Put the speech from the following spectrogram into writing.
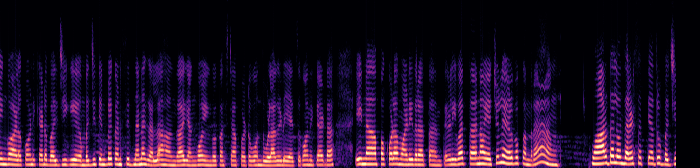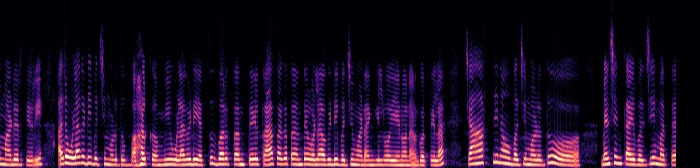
ಹಿಂಗೋ ಅಳ್ಕೊಂಡು ಕೆಡ ಬಜ್ಜಿಗೆ, ಬಜ್ಜಿ ತಿನ್ಬೇಕು ಅನ್ಸಿದ್ದು ನನಗಲ್ಲ. ಹಾಗಾಗಿ ಹೆಂಗೋ ಹಿಂಗೋ ಒಂದು ಉಳ್ಳಾಗಡ್ಡಿ ಹೆಚ್ಕೊಂಡು ಕ್ಯಾಟ ಇನ್ನು ಪಕೋಡ ಮಾಡಿದ್ರಾತ ಅಂತೇಳಿ ಇವತ್ತು ನಾವು ಆ್ಯಕ್ಚುಲಿ ಹೇಳ್ಬೇಕಂದ್ರೆ ವಾರದಲ್ಲಿ ಒಂದು ಎರಡು ಸತಿ ಆದರೂ ಬಜ್ಜಿ ಮಾಡಿರ್ತೀವಿ ರೀ ಆದರೆ ಉಳ್ಳಾಗಡ್ಡಿ ಬಜ್ಜಿ ಮಾಡೋದು ಭಾಳ ಕಮ್ಮಿ. ಉಳ್ಳಾಗಡ್ಡಿ ಹೆಚ್ಚೋದು ಬರುತ್ತೆ ಅಂತೇಳಿ, ತ್ರಾಸ ಆಗುತ್ತೆ ಅಂತೇಳಿ ಉಳ್ಳಾಗಡ್ಡಿ ಬಜ್ಜಿ ಮಾಡಂಗಿಲ್ವೋ ಏನೋ ನನಗೆ ಗೊತ್ತಿಲ್ಲ. ಜಾಸ್ತಿ ನಾವು ಬಜ್ಜಿ ಮಾಡೋದು ಮೆಣಸಿನ್ಕಾಯಿ ಬಜ್ಜಿ ಮತ್ತು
